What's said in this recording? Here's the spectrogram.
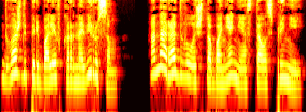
Дважды переболев коронавирусом, она радовалась, что обоняние осталось при ней,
